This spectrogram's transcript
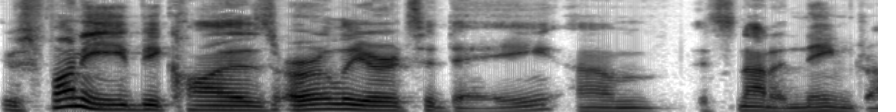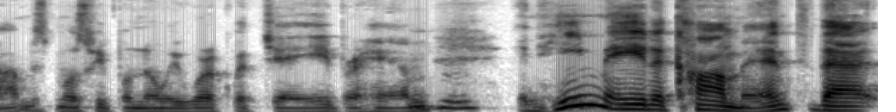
It was funny because earlier today, um, it's not a name drop, as most people know we work with Jay Abraham, mm-hmm. and he made a comment that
